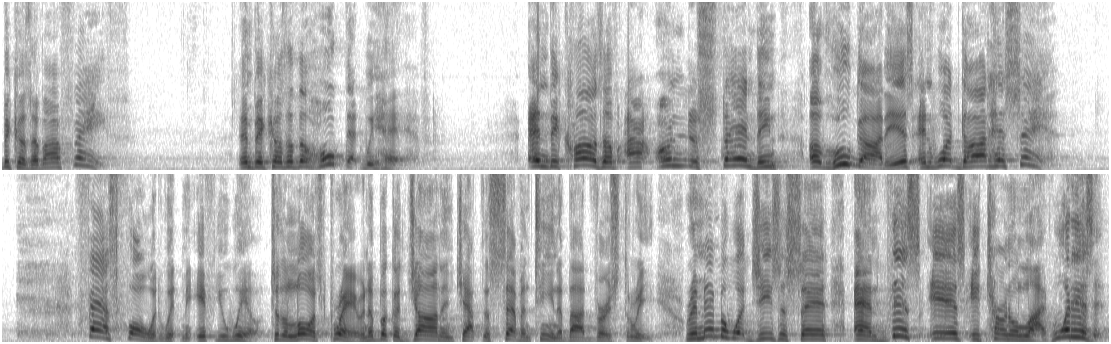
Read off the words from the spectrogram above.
Because of our faith and because of the hope that we have and because of our understanding of who God is and what God has said. Fast forward with me, if you will, to the Lord's Prayer in the book of John in chapter 17, about verse 3. Remember what Jesus said, and this is eternal life. What is it?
